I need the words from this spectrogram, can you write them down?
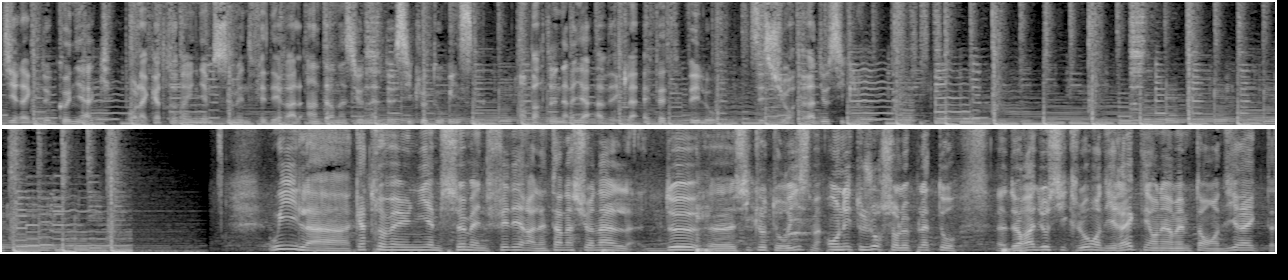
direct de Cognac pour la 81e semaine fédérale internationale de cyclotourisme, en partenariat avec la FF Vélo, c'est sur Radio Cyclo. Oui, la 81e semaine fédérale internationale de euh, cyclotourisme. On est toujours sur le plateau euh, de Radio Cyclo en direct et on est en même temps en direct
